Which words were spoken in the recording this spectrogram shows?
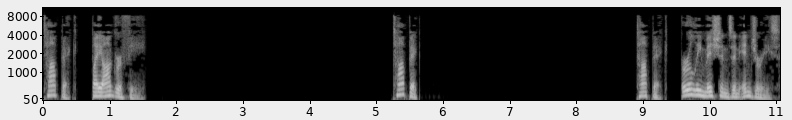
Topic: Biography. Topic. Topic: Early missions and injuries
